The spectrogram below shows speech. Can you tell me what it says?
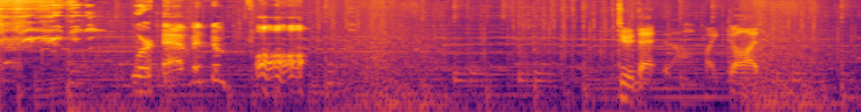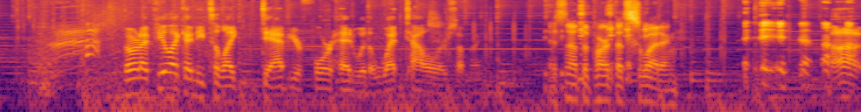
We're having to fall. Dude, that. Oh my god. Lord, I feel like I need to, like, dab your forehead with a wet towel or something. It's not the part that's sweating. Uh,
